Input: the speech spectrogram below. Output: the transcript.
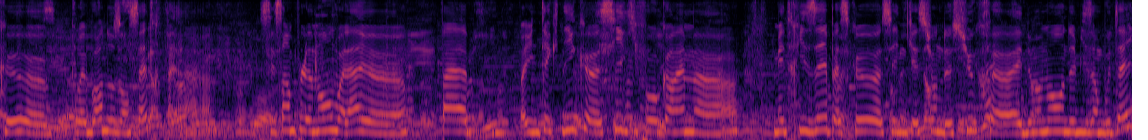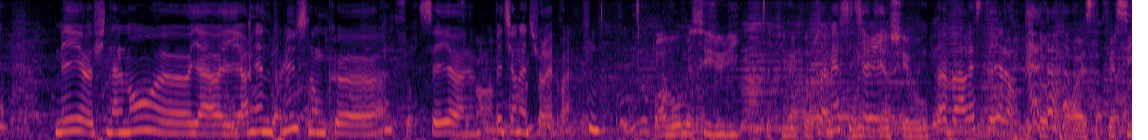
que euh, pourraient boire nos ancêtres. c'est simplement, voilà, pas, une technique, si, qu'il faut quand même maîtriser parce que c'est une question de sucre et de moment de mise en bouteille. Mais finalement, il n'y a, rien de plus, donc c'est pétillant naturel. Bravo, merci Julie. Continuez comme bah, ça. merci Thierry. Bien chez vous. Ah bah restez alors. On reste. Merci.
